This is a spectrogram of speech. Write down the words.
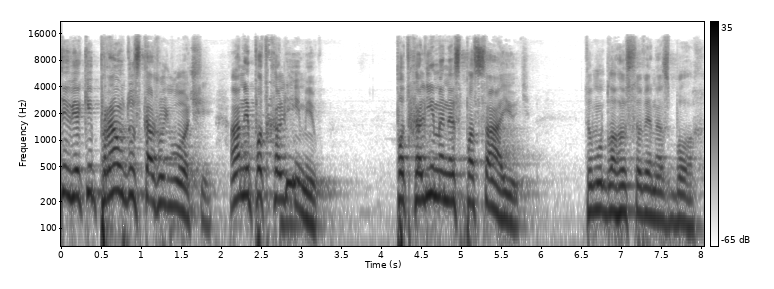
друзів, які правду скажуть в очі, а не подхалімів. Подхаліми не спасають. Тому благослови нас Бог.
